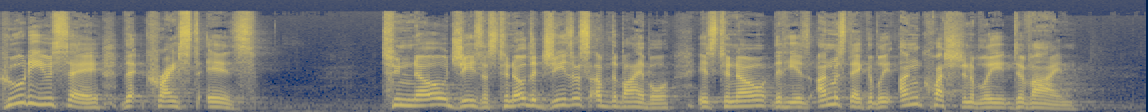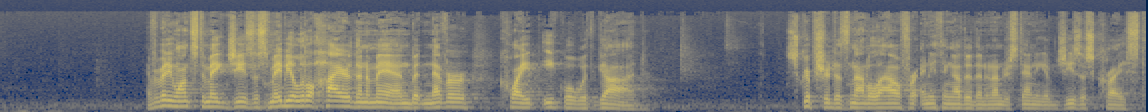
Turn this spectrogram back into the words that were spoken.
Who do you say that Christ is? To know Jesus, to know the Jesus of the Bible, is to know that he is unmistakably, unquestionably divine. Everybody wants to make Jesus maybe a little higher than a man, but never quite equal with God. Scripture does not allow for anything other than an understanding of Jesus Christ,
